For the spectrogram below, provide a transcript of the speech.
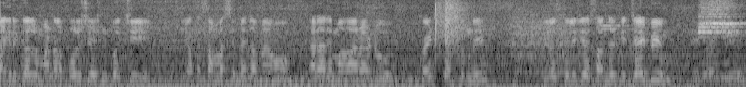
నగరికల్ మండల పోలీస్ స్టేషన్కి వచ్చి ఈ యొక్క సమస్య మీద మేము కరారి మహానాడు ఫైట్ చేస్తుంది. ఈరోజు తెలియజేస్తూ అందరికీ జై భీమ్. జై భీమ్.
